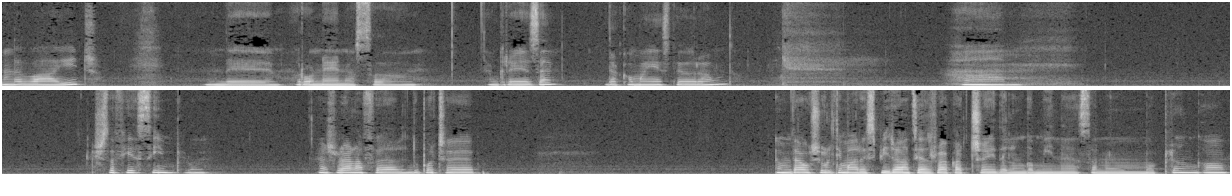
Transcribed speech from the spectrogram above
Undeva aici, unde Ronen o să agreze, dacă mai este around. Um, și să fie simplu. Aș vrea la fel, după ce îmi dau și ultima respirație, aș vrea ca cei de lângă mine să nu mă plângă,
